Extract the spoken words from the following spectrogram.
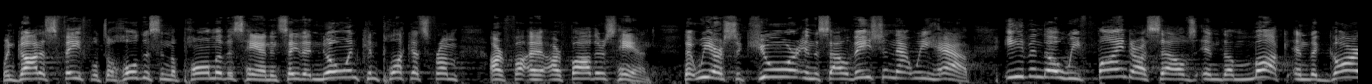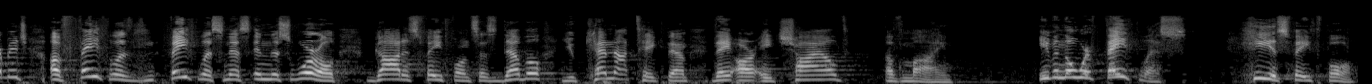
When God is faithful to hold us in the palm of his hand and say that no one can pluck us from our, uh, our Father's hand, that we are secure in the salvation that we have, even though we find ourselves in the muck and the garbage of faithless, faithlessness in this world, God is faithful and says, Devil, you cannot take them. They are a child of mine. Even though we're faithless, he is faithful.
